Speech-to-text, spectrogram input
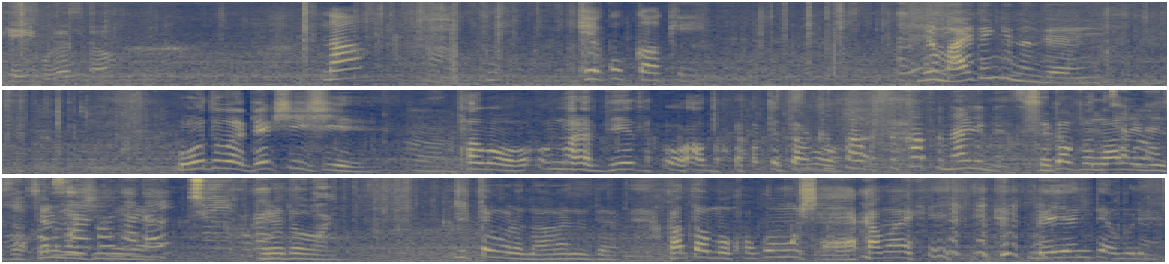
번째 계획이 뭐였어? 나 계곡 가기. 이거 많이 댕겼는데. 오토바이 100cc 타고 엄마는 뒤에 타고 아빠는 앞에 타고 스카프, 스카프 날리면서. 스카프 날리면서 젊은 시절에 그래도 1등으로 나갔는데 갔다 오면 콧구멍 새까만히 매연 때문에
